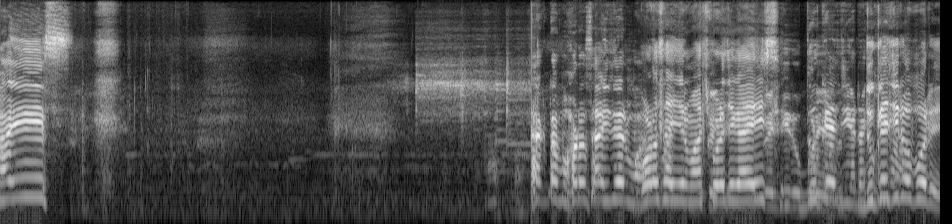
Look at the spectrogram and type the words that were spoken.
গাইস একটা বড় সাইজের বড় সাইজের মাছ পড়েছে গাইস দু কেজি দু কেজির ওপরে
